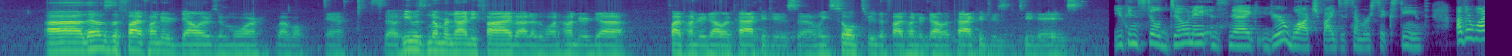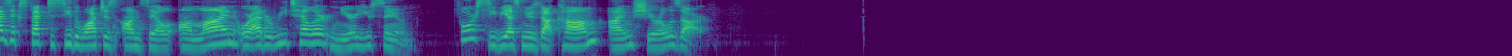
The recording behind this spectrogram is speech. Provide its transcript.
Uh, that was the five hundred dollars or more level. Yeah. So he was number ninety-five out of the 100 uh, five hundred dollar packages. Uh, we sold through the five hundred dollar packages in two days. You can still donate and snag your watch by December 16th. Otherwise, expect to see the watches on sale online or at a retailer near you soon. For CBSNews.com, I'm Shira Lazar.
